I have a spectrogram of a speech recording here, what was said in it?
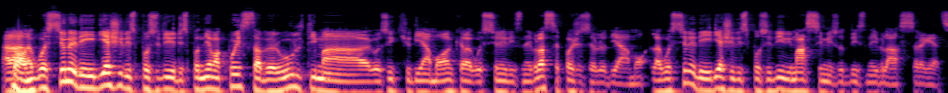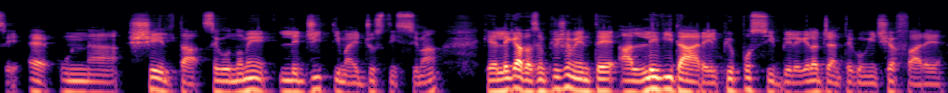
Allora, la questione dei 10 dispositivi, rispondiamo a questa per ultima, così chiudiamo anche la questione Disney Plus e poi ci salutiamo. La questione dei 10 dispositivi massimi su Disney Plus, ragazzi, è una scelta, secondo me, legittima e giustissima, che è legata semplicemente all'evitare il più possibile che la gente cominci a fare,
